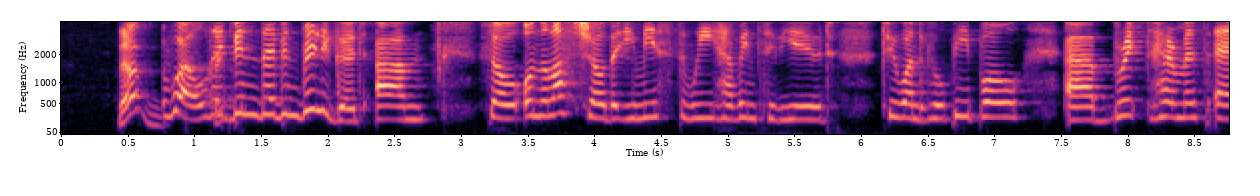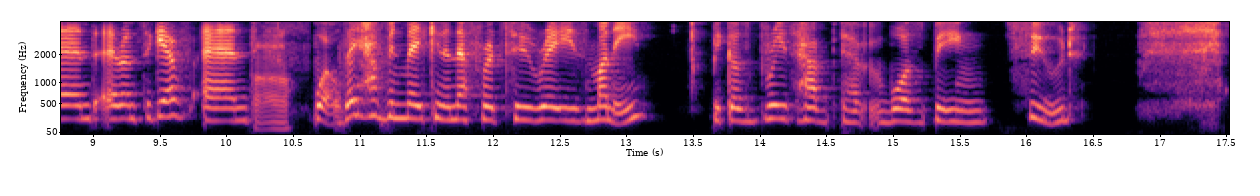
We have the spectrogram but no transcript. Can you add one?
Yep. well, they've been they've been really good. Um, so on the last show that you missed, we have interviewed two wonderful people, uh, Britt Hermes and Eran Segev, and well, they have been making an effort to raise money because Britt have, have was being sued.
